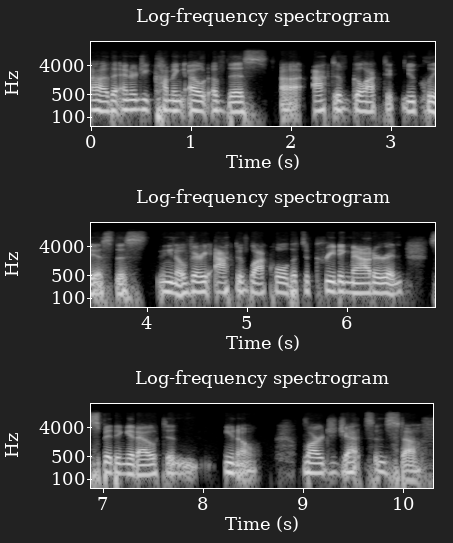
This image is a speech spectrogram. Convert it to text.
uh, the energy coming out of this uh, active galactic nucleus, this you know very active black hole that's accreting matter and spitting it out in you know large jets and stuff.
